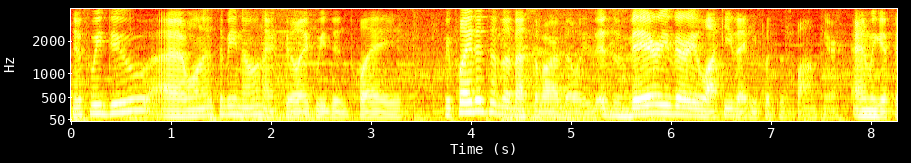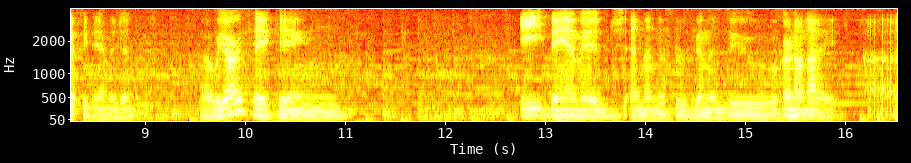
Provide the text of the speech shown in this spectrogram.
If we do, I want it to be known, I feel like we did play... We played it to the best of our abilities. It's very, very lucky that he put this bomb here. And we get 50 damage in. Uh, we are taking... 8 damage, and then this is gonna do... Or no, not 8. Uh,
